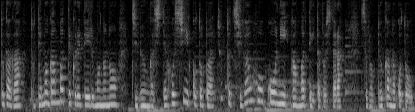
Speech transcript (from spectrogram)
部下がとても頑張ってくれているものの自分がしてほしいこととはちょっと違う方向に頑張っていたとしたらその部下のことを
